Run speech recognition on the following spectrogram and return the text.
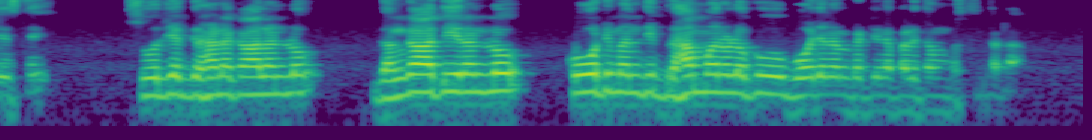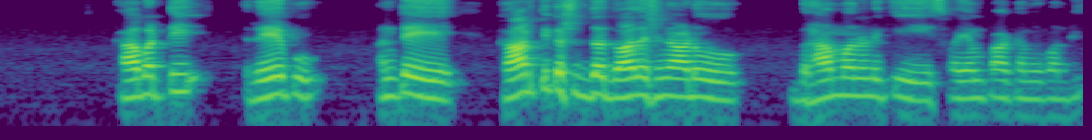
చేస్తే సూర్యగ్రహణ కాలంలో గంగా తీరంలో కోటి మంది బ్రాహ్మణులకు భోజనం పెట్టిన ఫలితం వస్తుందట. కాబట్టి రేపు అంటే కార్తీక శుద్ధ ద్వాదశి నాడు బ్రాహ్మణునికి స్వయం పాకం ఇవ్వండి.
